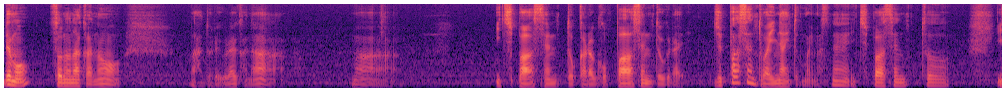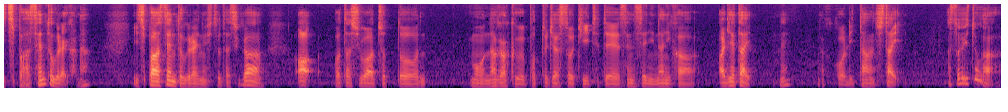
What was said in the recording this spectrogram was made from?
でもその中のまあどれぐらいかなまあ1%から5%ぐらい。10%はいないと思いますね。1%1% 1%ぐらいかな。1%ぐらいの人たちがあ私はちょっともう長くポッドキャストを聞いてて先生に何かあげたい。ね。なんかこうリターンしたい。そういう人が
